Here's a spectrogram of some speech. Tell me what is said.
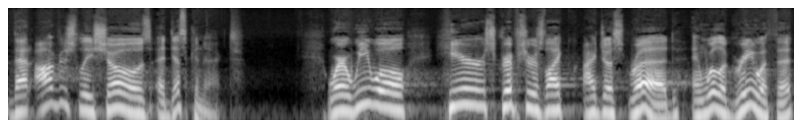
that obviously shows a disconnect where we will hear scriptures like I just read and we'll agree with it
